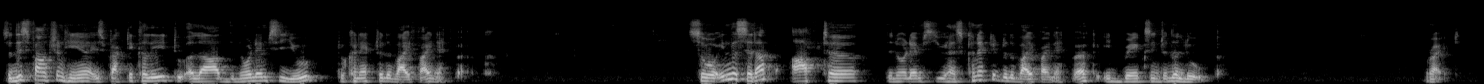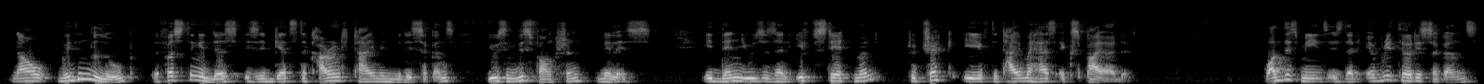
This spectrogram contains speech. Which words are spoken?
So this function here is practically to allow the node MCU to connect to the Wi-Fi network. So in the setup, after the node MCU has connected to the Wi-Fi network, it breaks into the loop. Right. Now within the loop, the first thing it does is it gets the current time in milliseconds using this function millis. It then uses an if statement to check if the timer has expired. What this means is that every 30 seconds,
